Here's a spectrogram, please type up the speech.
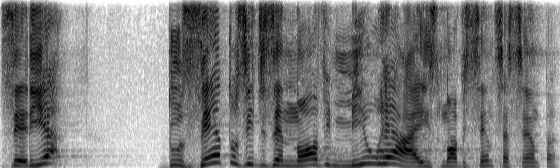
seria 219 mil reais, 960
